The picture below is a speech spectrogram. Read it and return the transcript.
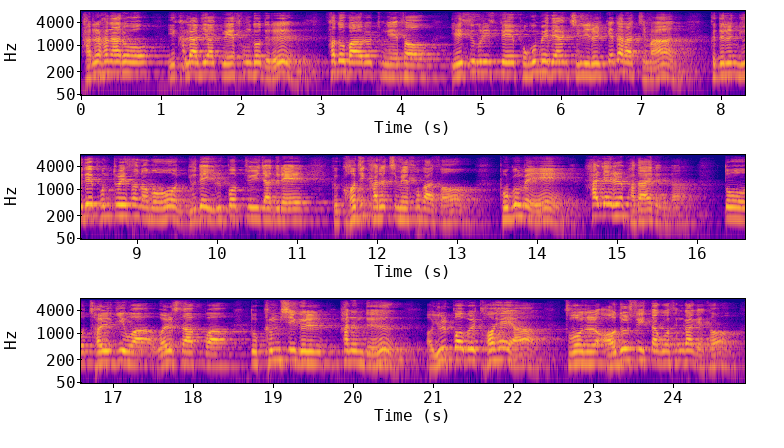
다른 하나로 이 갈라디아 교회 성도들은 사도 바울을 통해서 예수 그리스도의 복음에 대한 진리를 깨달았지만 그들은 유대 본토에서 넘어온 유대 율법주의자들의 그 거짓 가르침에 속아서 복음에 할례를 받아야 된다. 또 절기와 월삭과 또 금식을 하는 등 어, 율법을 더해야 구원을 얻을 수 있다고 생각해서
